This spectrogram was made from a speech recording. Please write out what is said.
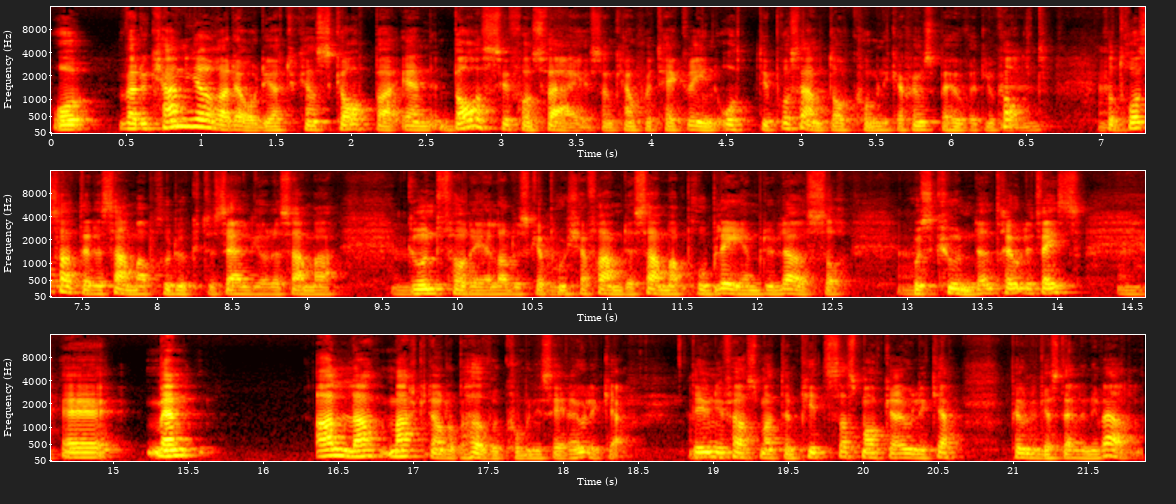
Och vad du kan göra då det är att du kan skapa en bas ifrån Sverige som kanske täcker in 80% av kommunikationsbehovet lokalt. Mm. För trots att det är samma produkt du säljer, det är samma mm. grundfördelar du ska pusha fram, det är samma problem du löser mm. hos kunden troligtvis. Mm. Eh, men alla marknader behöver kommunicera olika. Det är ungefär som att en pizza smakar olika på olika ställen i världen.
